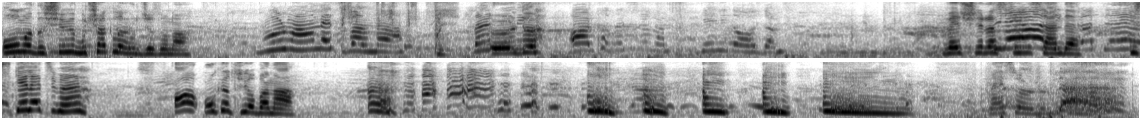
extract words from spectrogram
Olmadı şimdi bıçakla vuracağız ona. Vurma Ahmet bana. Ben Öldü. senin arkadaşınım. Yeni doğdum. 5 lira şimdi sende. dikkat et. İskelet mi? Aa ok atıyor bana. Neyse öldürdük.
